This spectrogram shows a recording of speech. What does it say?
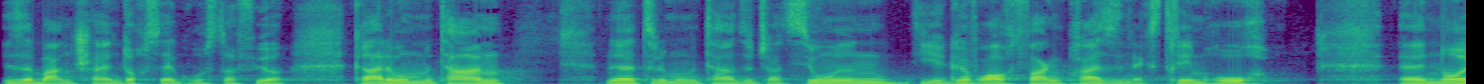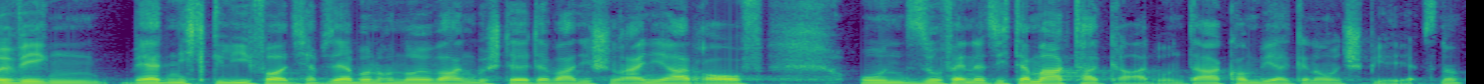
ist aber anscheinend doch sehr groß dafür. Gerade momentan, ne, zu den momentanen Situationen. Die Gebrauchtwagenpreise sind extrem hoch. Äh, Neuwegen werden nicht geliefert. Ich habe selber noch einen Neuwagen bestellt, da war die schon ein Jahr drauf. Und so verändert sich der Markt halt gerade. Und da kommen wir halt genau ins Spiel jetzt. Ne?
